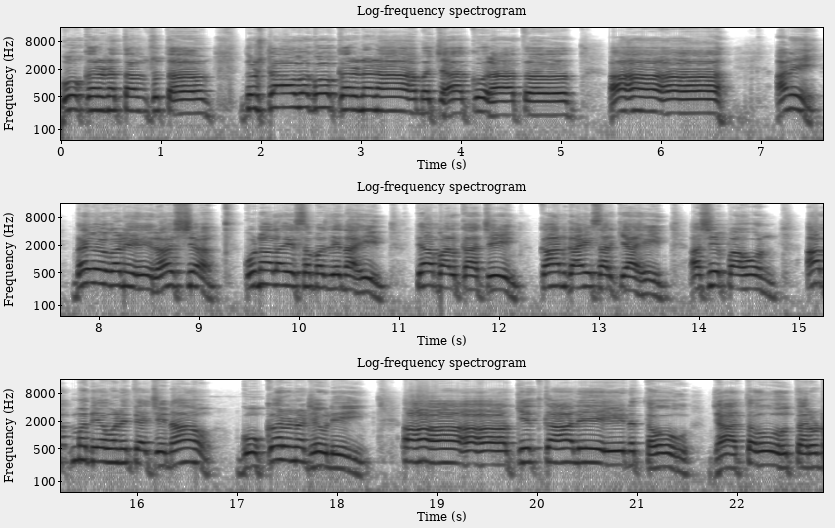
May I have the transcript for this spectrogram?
गोकर्णतम सुतम दृष्टाव गोकर्ण नाम चाकुरात. आ आणि दैवयोगाने हे रहस्य कोणालाही समजले नाही. त्या बालकाचे कान गायीसारखे आहेत. असे पाहून आत्मदेवाने त्याचे नाव गोकर्ण ठेवले. आ केतकाले न तो जातो तरुण.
